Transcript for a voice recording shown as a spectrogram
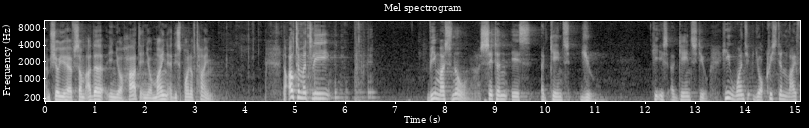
I'm sure you have some other in your heart, in your mind at this point of time. Now, ultimately, we must know Satan is against you. He is against you. He wants your Christian life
